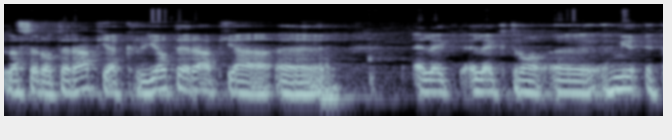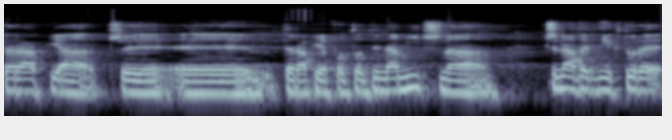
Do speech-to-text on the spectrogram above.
laseroterapia, krioterapia, e, elektroterapia, czy e, terapia fotodynamiczna, czy nawet niektóre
